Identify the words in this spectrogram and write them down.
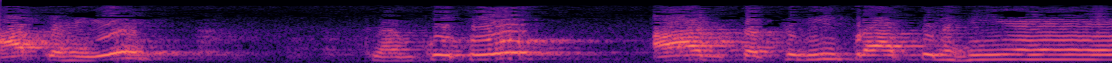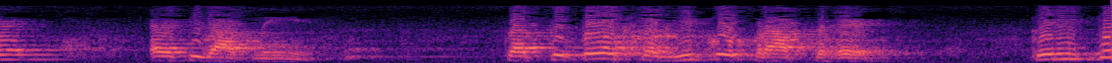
आप कहेंगे, कि हमको तो आज सत्य भी प्राप्त नहीं है। ऐसी बात नहीं है। सत्य तो सभी को प्राप्त है। किंतु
